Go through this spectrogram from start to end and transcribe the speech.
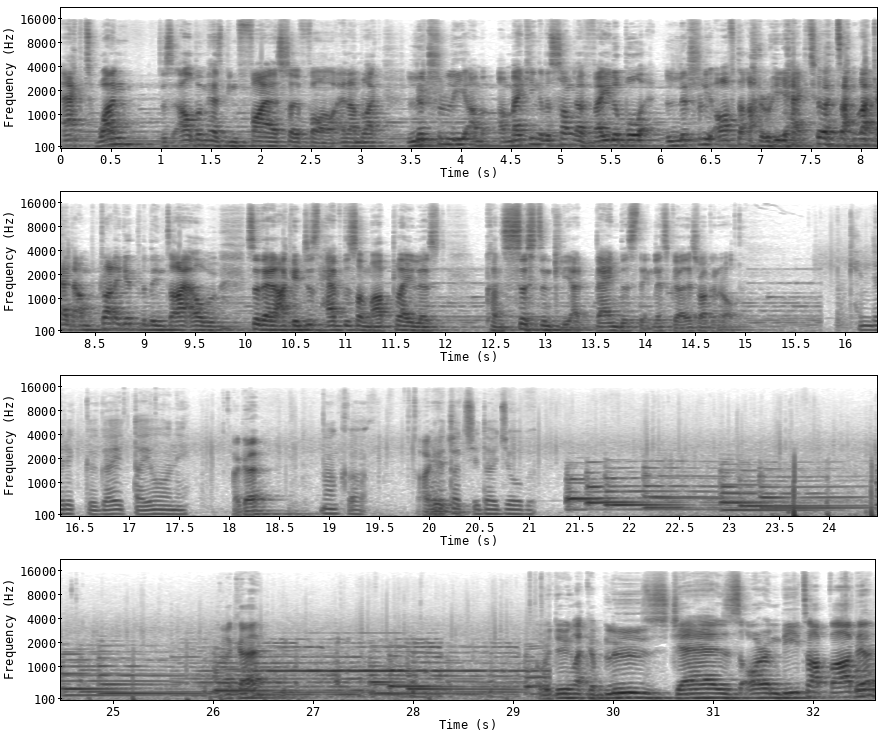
Act 1. This album has been fire so far, and I'm like, literally, I'm, I'm making the song available literally after I react to it. I'm like, I'm trying to get through the entire album so that I can just have this on my playlist consistently. I bang this thing. Let's go. Let's rock and roll. ケンドリックが言ったように Okay? なんか I 俺 get た you. ち大丈夫 Okay. Are we doing like a blues, jazz, R&B type vibe here?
